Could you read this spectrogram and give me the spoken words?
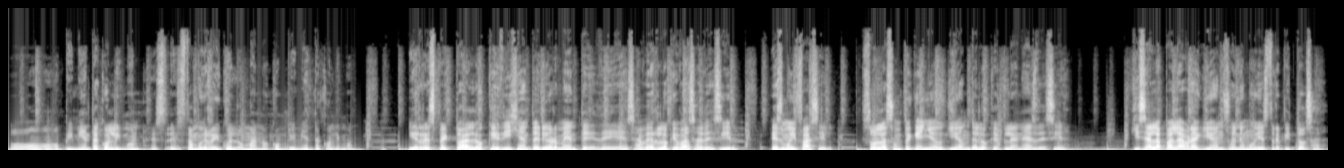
o pimienta con limón, está muy rico el humano con pimienta con limón. Y respecto a lo que dije anteriormente de saber lo que vas a decir, es muy fácil, solo haz un pequeño guion de lo que planeas decir. Quizá la palabra guion suene muy estrepitosa,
